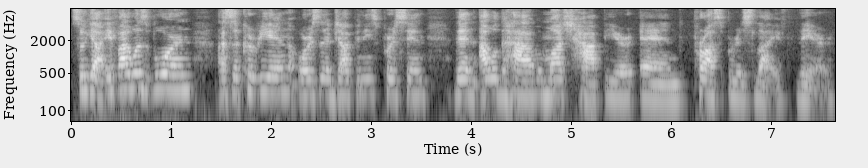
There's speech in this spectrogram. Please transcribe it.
so yeah if i was born as a korean or as a japanese person then i would have a much happier and prosperous life there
